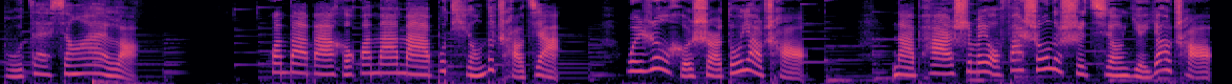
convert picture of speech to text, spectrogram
不再相爱了。欢爸爸和欢妈妈不停的吵架，为任何事儿都要吵，哪怕是没有发生的事情也要吵，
